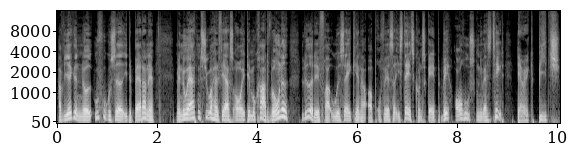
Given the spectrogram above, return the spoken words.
har virket noget ufokuseret i debatterne. Men nu er den 77-årige demokrat vågnet, lyder det fra USA-kender og professor i statskundskab ved Aarhus Universitet, Derek Beach.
